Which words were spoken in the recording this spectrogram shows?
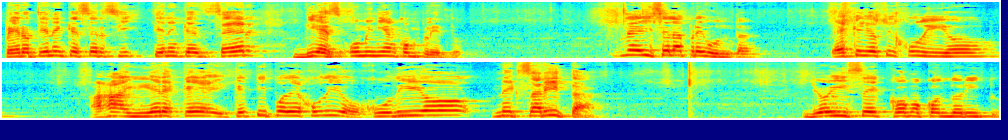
pero tienen que ser, tienen que ser diez, un minián completo. Le hice la pregunta, es que yo soy judío, ajá, ¿y eres qué? ¿Qué tipo de judío? Judío nexarita. Yo hice como condorito.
